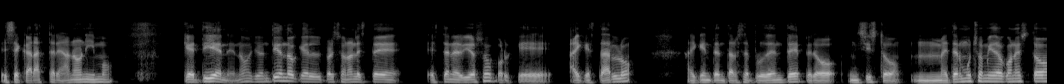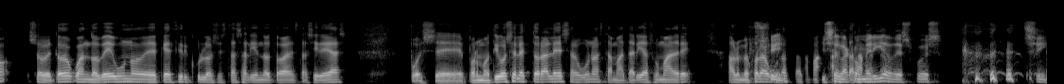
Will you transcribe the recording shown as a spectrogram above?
ese carácter anónimo que tiene, ¿no? Yo entiendo que el personal esté esté nervioso porque hay que estarlo, hay que intentar ser prudente, pero insisto, meter mucho miedo con esto, sobre todo cuando ve uno de qué círculos está saliendo todas estas ideas, pues eh, por motivos electorales alguno hasta mataría a su madre, a lo mejor alguno hasta la Y se la comería después. Sí.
